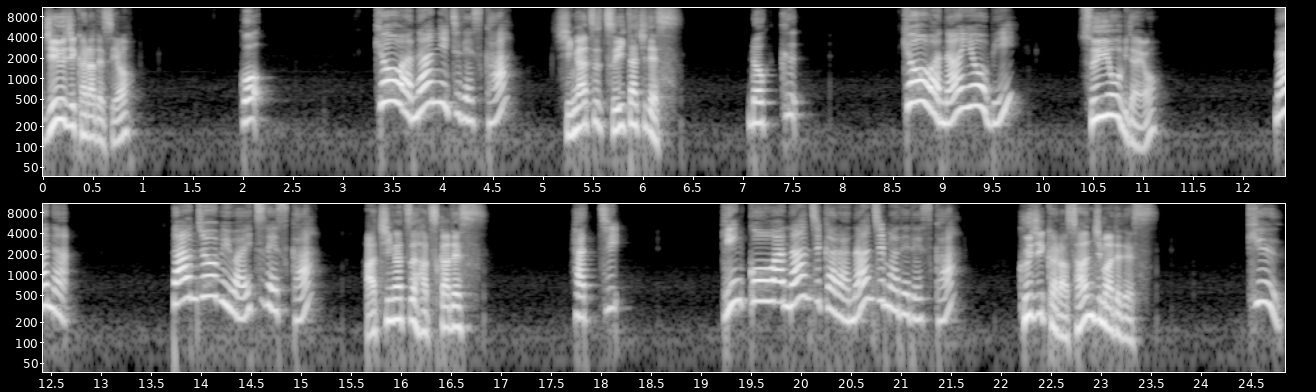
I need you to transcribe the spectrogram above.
？10時からですよ。?5、今日は何日ですか？4月1日です。?6、今日は何曜日？水曜日だよ。?7、誕生日はいつですか？8月20日です。?8、銀行は何時から何時までですか？9時から3時までです。?9、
